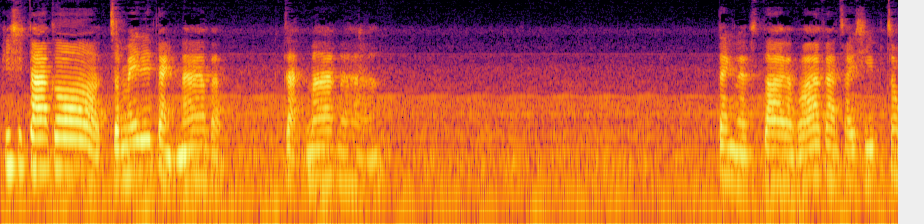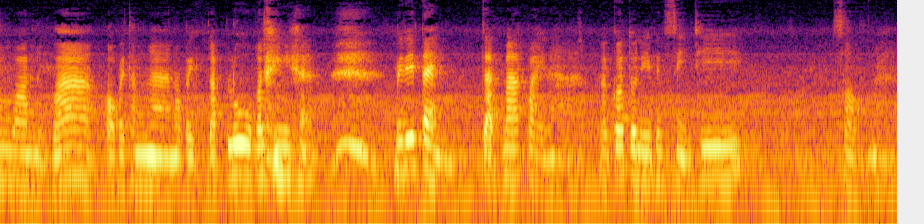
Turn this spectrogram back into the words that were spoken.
พี่ชิต้าก็จะไม่ได้แต่งหน้าแบบจัดมากนะคะ แต่งแบบสไตล์แบบว่าการใช้ชีวิตประจำวันหรือว่าออกไปทำงานออกไปรับลูกอะไรเงี้ย ไม่ได้แต่งจัดมากไปนะคะ แล้วก็ตัวนี้เป็นสีที่สองนะคะ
